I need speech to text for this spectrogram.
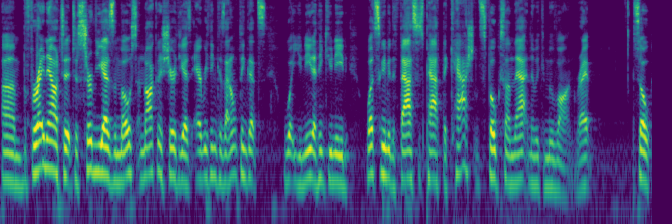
Um, but for right now, to, to serve you guys the most, I'm not going to share with you guys everything because I don't think that's what you need. I think you need what's going to be the fastest path to cash. Let's focus on that and then we can move on, right? So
